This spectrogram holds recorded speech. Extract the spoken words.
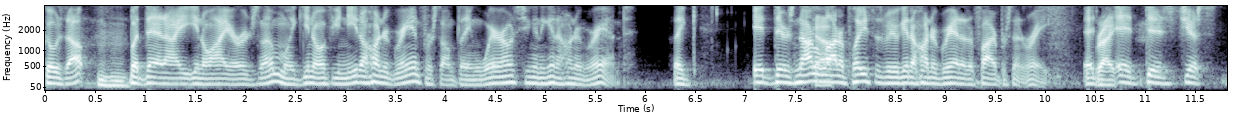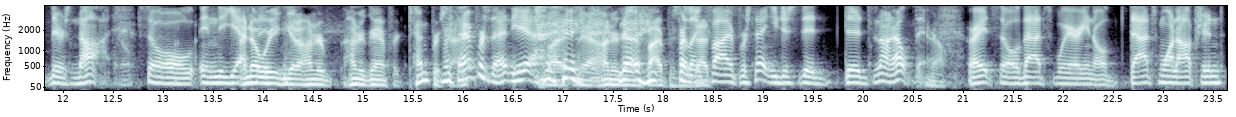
goes up. Mm-hmm. But then I, you know, I urge them like, you know, if you need a hundred grand for something, where else are you going to get a hundred grand? Like, it there's not a lot of places where you get a hundred grand at a five percent rate. It, Right. It, there's just there's not. So in the yes, I know where you can get a hundred hundred grand for ten percent. For Ten percent, yeah. But, yeah, 100 grand at 5%, For like that's- five percent, you just did. It's not out there, No. right? So that's where you know that's one option.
